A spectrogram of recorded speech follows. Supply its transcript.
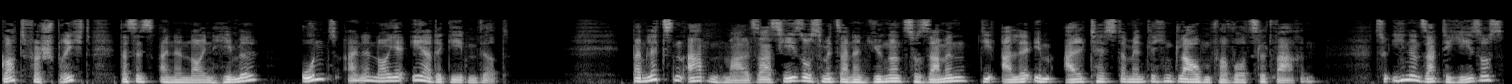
Gott verspricht, dass es einen neuen Himmel und eine neue Erde geben wird. Beim letzten Abendmahl saß Jesus mit seinen Jüngern zusammen, die alle im alttestamentlichen Glauben verwurzelt waren. Zu ihnen sagte Jesus,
